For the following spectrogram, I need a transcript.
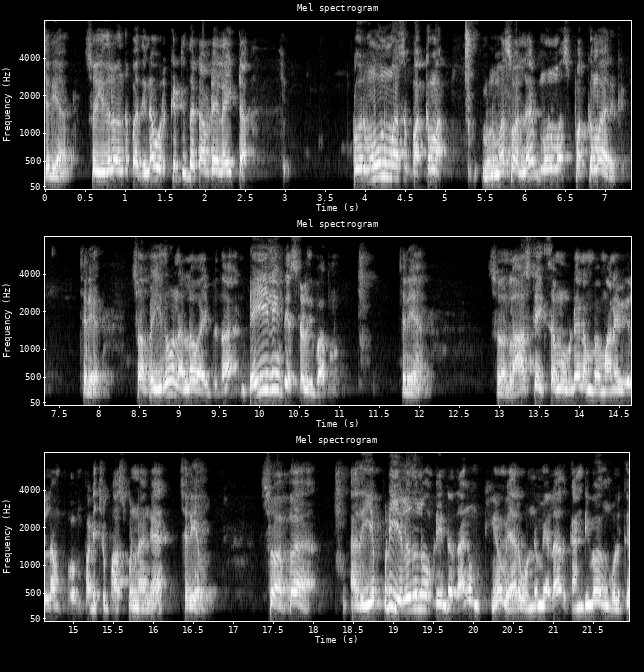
சரியா? ஸோ இதில் வந்து பார்த்தீங்கன்னா ஒரு கிட்டத்தட்ட அப்படியே லைட்டாக ஒரு மூணு மாதம் பக்கமாக மூணு மாதம் இல்லை மூணு மாதம் பக்கமாக இருக்கு. சரியா? ஸோ அப்போ இதுவும் நல்ல வாய்ப்பு தான். டெய்லியும் டெஸ்ட் எழுதி பார்க்கணும். சரியா? ஸோ லாஸ்ட் எக்ஸாம் கூட நம்ம மாணவிகள்லாம் படித்து பாஸ் பண்ணாங்க. சரியா? ஸோ அப்போ அது எப்படி எழுதணும் அப்படின்றதாங்க முக்கியம். வேற ஒண்ணுமே இல்லை. அது கண்டிப்பாக உங்களுக்கு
